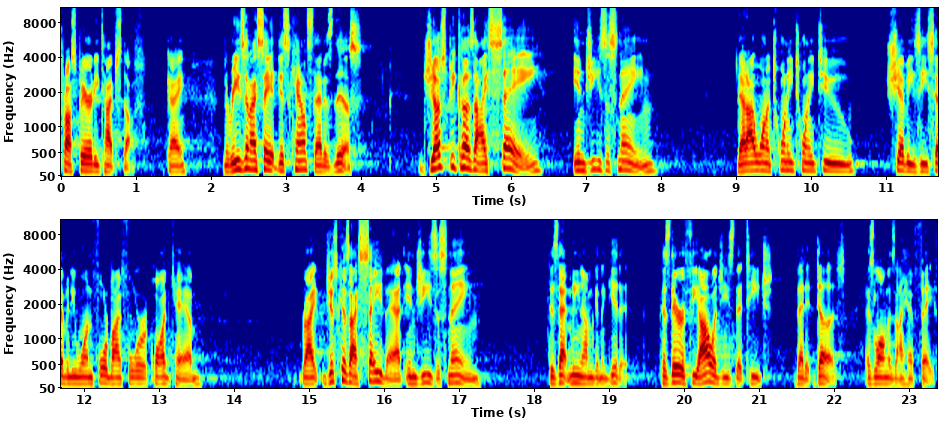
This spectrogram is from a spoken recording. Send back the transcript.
prosperity type stuff okay? The reason I say it discounts that is this just because I say in Jesus' name that I want a 2022 Chevy Z71 4x4 quad cab, right? Just because I say that in Jesus' name, does that mean I'm going to get it? Because there are theologies that teach that it does, as long as I have faith.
